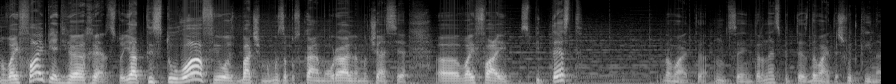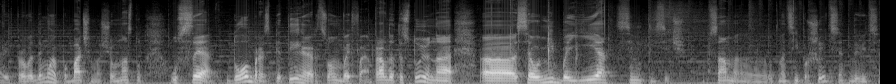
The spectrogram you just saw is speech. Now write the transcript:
Wi-Fi 5 ГГц, то я тестував, і ось бачимо, ми запускаємо у реальному часі е, Wi-Fi спідтест. Давайте, ну це інтернет спідтест. Давайте швидкий навіть проведемо і побачимо, що у нас тут усе добре з 5 ГГц Wi-Fi. Правда, тестую на е, Xiaomi BE 7000. Саме е, от на цій прошивці, дивіться.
